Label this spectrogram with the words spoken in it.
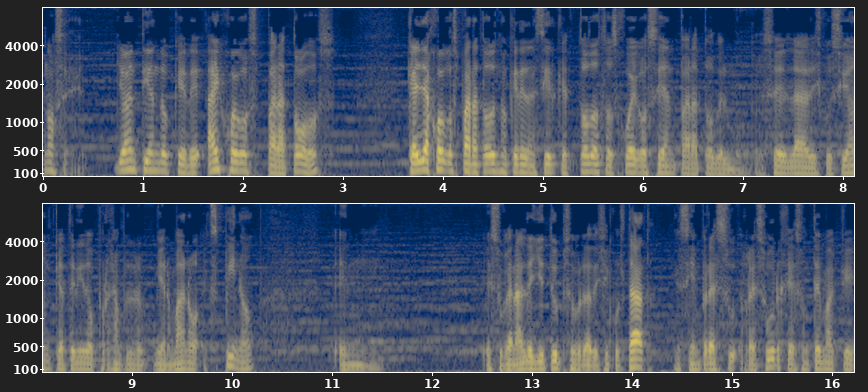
no sé, yo entiendo que de, hay juegos para todos que haya juegos para todos no quiere decir que todos los juegos sean para todo el mundo. Esa es la discusión que ha tenido, por ejemplo, mi hermano Expino en, su canal de YouTube sobre la dificultad, que siempre resurge, es un tema que,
